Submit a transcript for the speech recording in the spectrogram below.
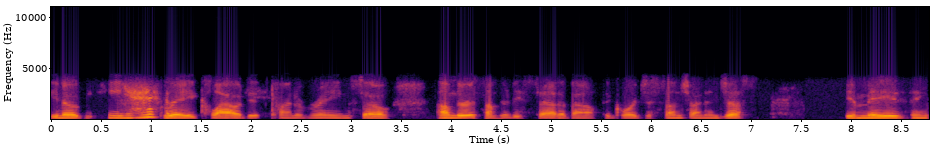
you know, yeah. gray clouded kind of rain. So um, there is something to be said about the gorgeous sunshine and just the amazing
